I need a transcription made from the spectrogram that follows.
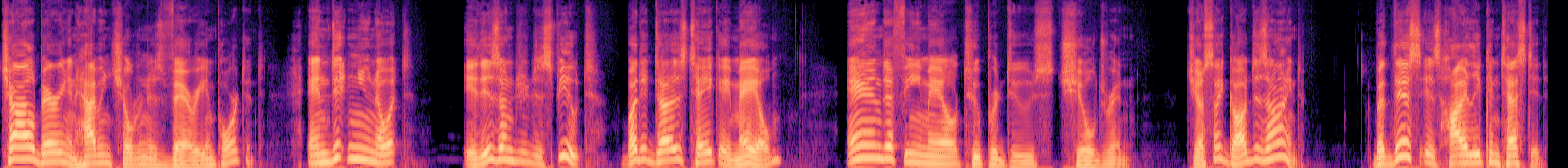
Childbearing and having children is very important. And didn't you know it? It is under dispute, but it does take a male and a female to produce children, just like God designed. But this is highly contested.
